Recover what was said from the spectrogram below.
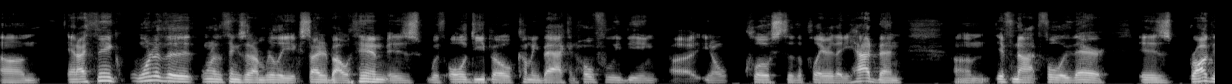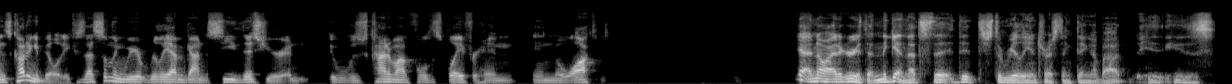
Um, and I think one of the one of the things that I'm really excited about with him is with Oladipo coming back and hopefully being uh, you know close to the player that he had been, um, if not fully there, is Brogdon's cutting ability because that's something we really haven't gotten to see this year, and it was kind of on full display for him in Milwaukee. Yeah, no, I'd agree with that. And again, that's the, the just the really interesting thing about his, his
